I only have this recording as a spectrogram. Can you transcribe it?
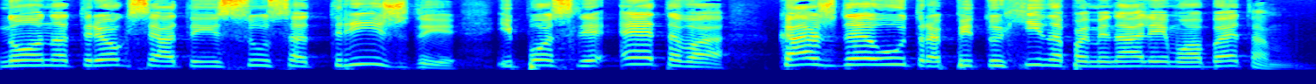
но он отрекся от Иисуса трижды, и после этого каждое утро петухи напоминали ему об этом.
